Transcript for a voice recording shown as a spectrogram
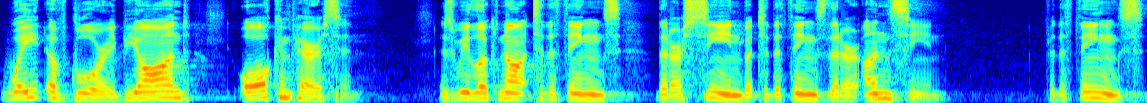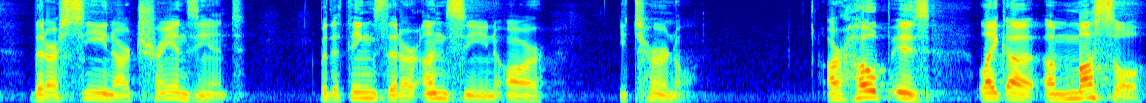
weight of glory beyond all comparison as we look not to the things that are seen, but to the things that are unseen. For the things that are seen are transient, but the things that are unseen are eternal. Our hope is like a, a muscle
